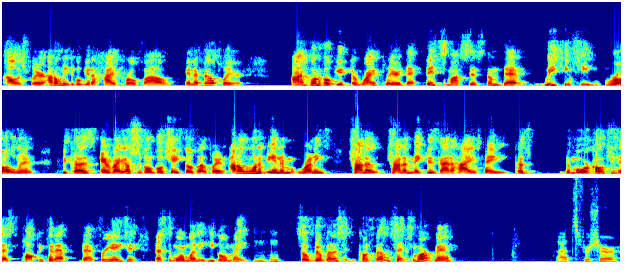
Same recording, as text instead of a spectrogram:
college player. I don't need to go get a high-profile NFL player. I'm going to go get the right player that fits my system that we can keep rolling because everybody else is going to go chase those other players. I don't want to be in the running trying to trying to make this guy the highest paid because the more coaches that's talking to that that free agent, that's the more money he gonna make. Mm-hmm. So Bill Belichick, Coach Belichick, smart man. That's for sure.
